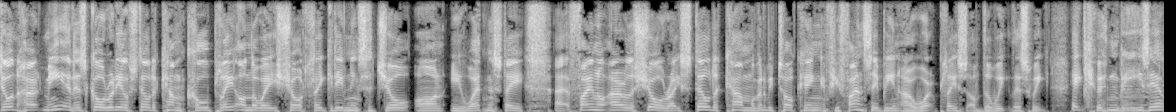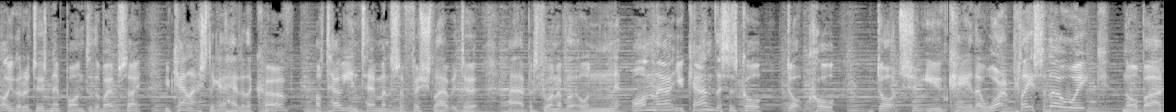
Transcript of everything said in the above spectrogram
Don't Hurt Me. It is Go Radio still to come. Coldplay on the way shortly. Good evening to Joe on a Wednesday. Uh, final hour of the show, right? Still to come. We're going to be talking, if you fancy being our workplace of the week this week, it couldn't be easier. All you've got to do is nip onto the website. You can actually get ahead of the curve. I'll tell you in 10 minutes officially how to do it. Uh, but if you want to have a little nip on there, you can. This is go.co.uk. The workplace of the week. No bad.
